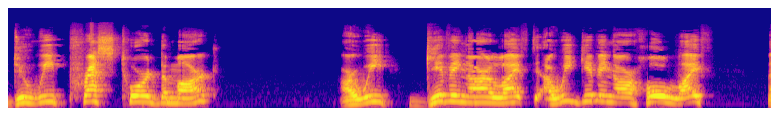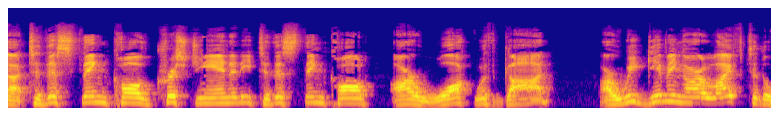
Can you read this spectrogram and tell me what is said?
Do we press toward the mark? Are we giving our life, to, are we giving our whole life uh, to this thing called Christianity, to this thing called our walk with God? Are we giving our life to the,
